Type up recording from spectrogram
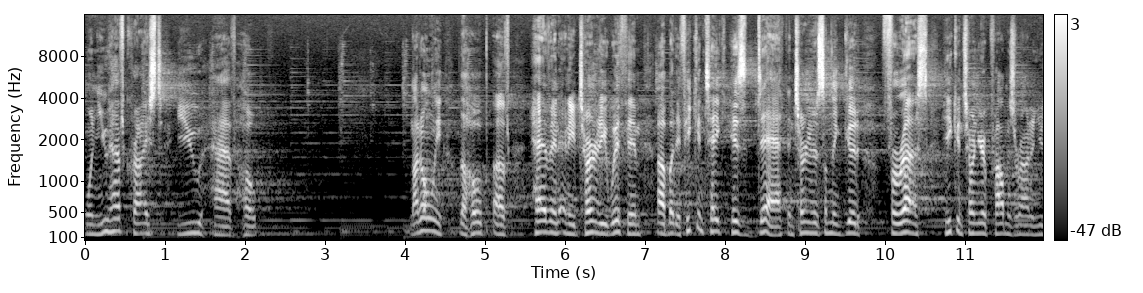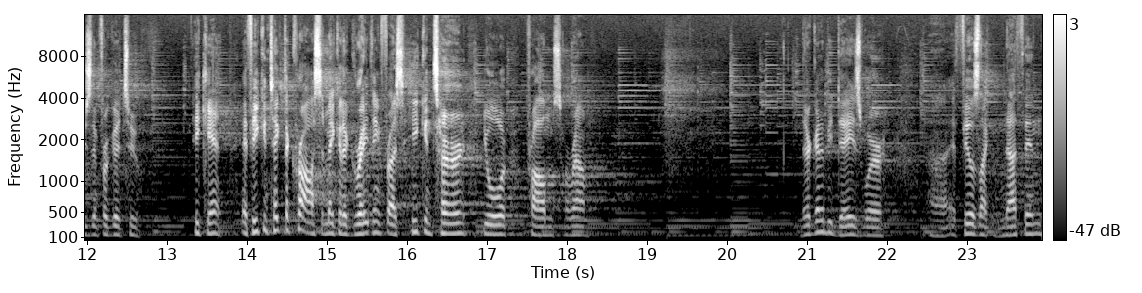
when you have Christ, you have hope. Not only the hope of heaven and eternity with Him, uh, but if He can take His death and turn it into something good for us, He can turn your problems around and use them for good too. He can. If He can take the cross and make it a great thing for us, He can turn your problems around. There are going to be days where uh, it feels like nothing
